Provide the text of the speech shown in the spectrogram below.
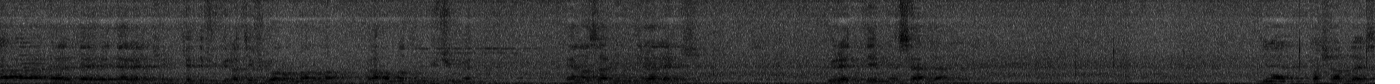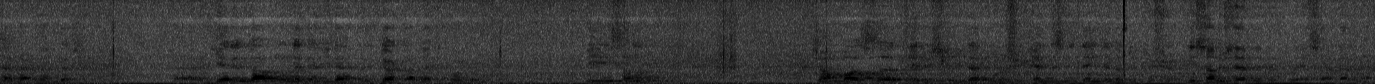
e, elde ederek kendi figüratif yorumlarıma ve anlatım gücümü en aza indirerek ürettiğim eserlerdir. Yine başarılı eserlerdendir. Ee, yerin darlığı nedeniyle dört adet koydum. Bir insanın cambazlığı tel üstünde duruşu kendisini dengede tutuşu insan üzerinedir bu eserlerimiz.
